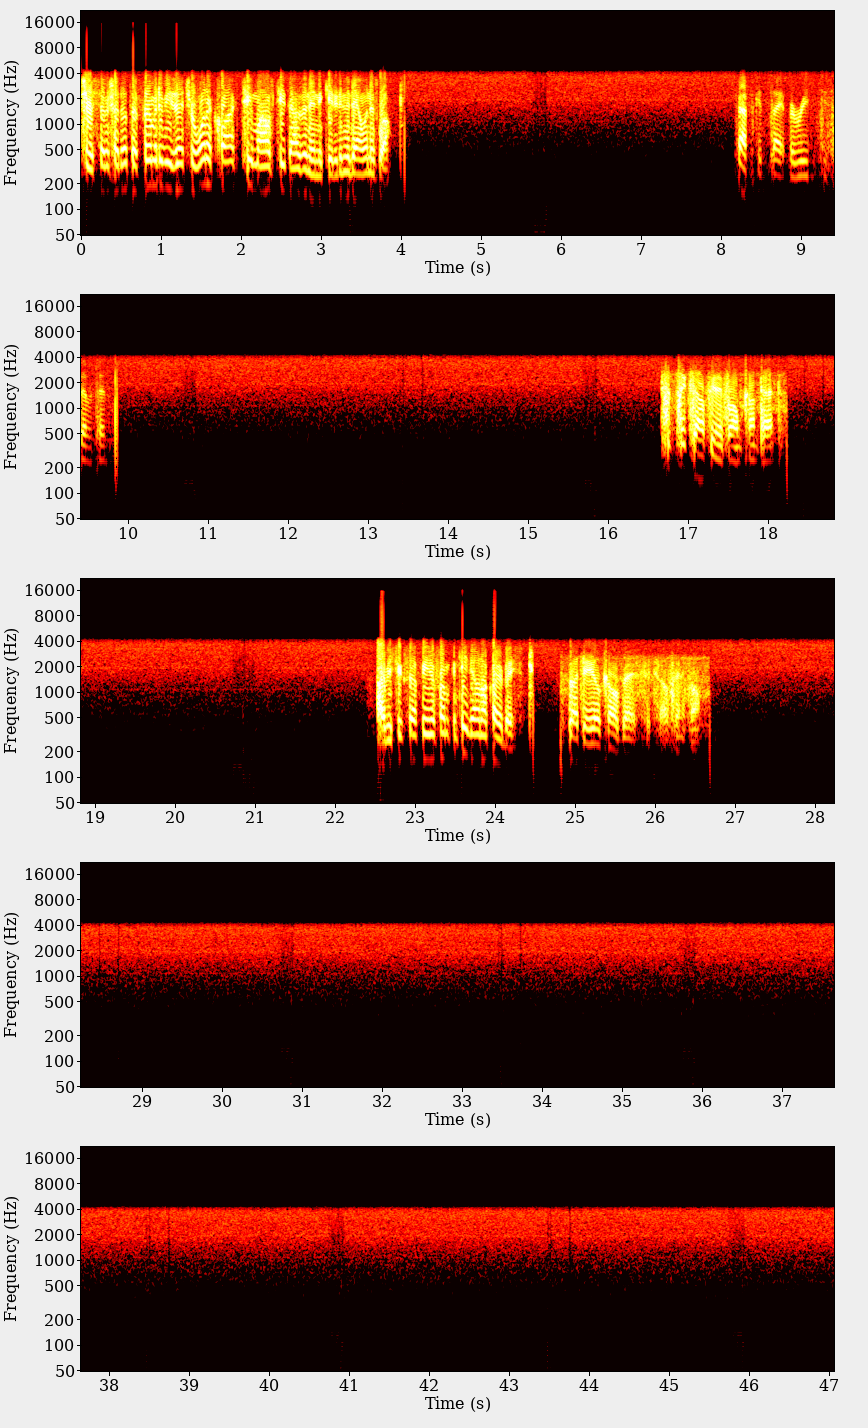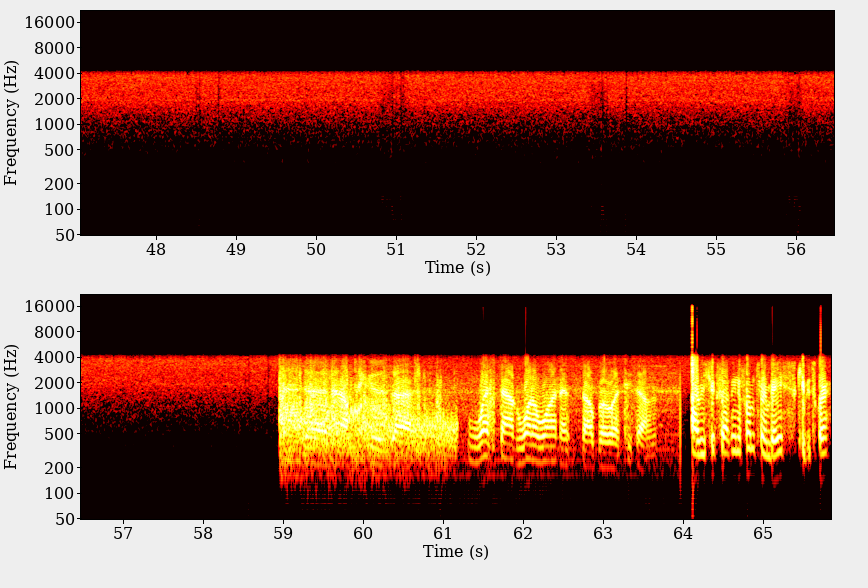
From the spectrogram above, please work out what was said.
Sir 7 Charlie Delta, affirmative, he's at your 1 o'clock, 2 miles, 2,000 indicated in the downwind as well. Traffic in sight for Regency 710. Alpha Uniform, contact. RV6 Alpha uniform, continue down, call your base. Roger, you'll call base, Six Alpha Uniform. is westbound 101 at Balboa 2000. RV6 Alpha uniform, turn base, keep it square.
